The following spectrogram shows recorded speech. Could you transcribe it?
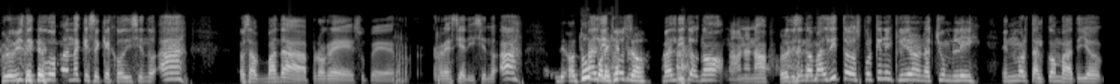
pero viste que hubo banda que se quejó diciendo, ah, o sea, banda progre super recia diciendo, ah, tú, por ejemplo. Malditos, no, no, no, no, pero diciendo, malditos, ¿por qué no incluyeron a Chum Lee en Mortal Kombat? Y yo...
